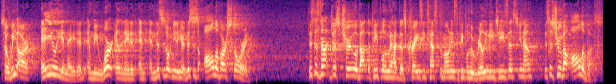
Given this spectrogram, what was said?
So we are alienated, and we were alienated, and, and this is what we need to hear. This is all of our story. This is not just true about the people who had those crazy testimonies, the people who really need Jesus, you know? This is true about all of us.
